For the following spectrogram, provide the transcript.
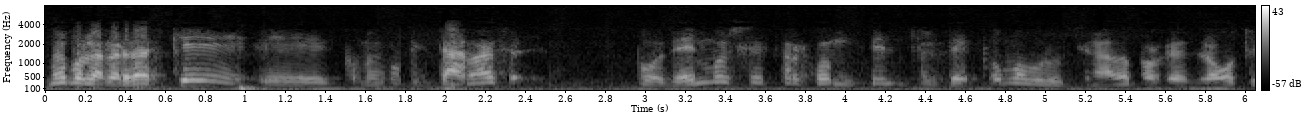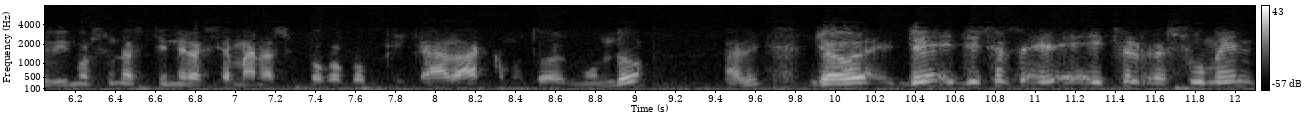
Bueno, pues la verdad es que, eh, como comentabas, podemos estar contentos de cómo ha evolucionado, porque desde luego tuvimos unas primeras semanas un poco complicadas, como todo el mundo, ¿vale? Yo, yo, he hecho el resumen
